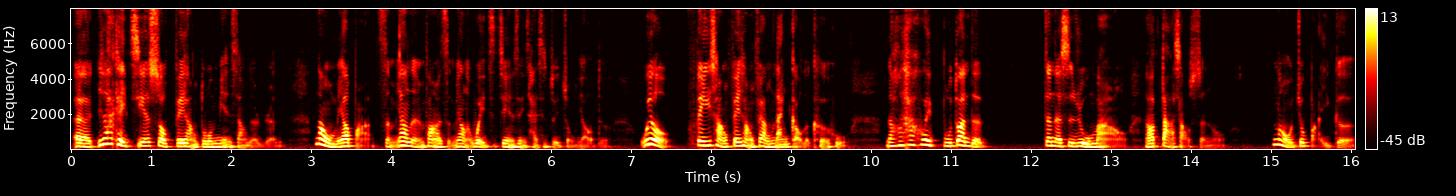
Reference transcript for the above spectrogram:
呃，因为它可以接受非常多面向的人。那我们要把怎么样的人放在怎么样的位置，这件事情才是最重要的。我有非常非常非常难搞的客户，然后他会不断的真的是辱骂哦，然后大小声哦，那我就把一个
